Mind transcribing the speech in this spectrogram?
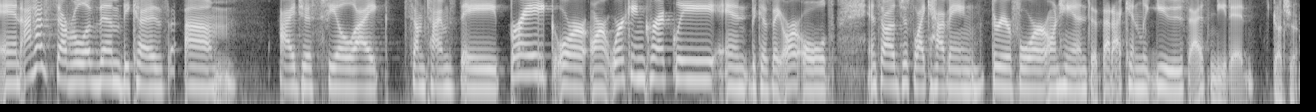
And I have several of them because um, I just feel like sometimes they break or aren't working correctly, and because they are old. And so I just like having three or four on hand that I can use as needed. Gotcha.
